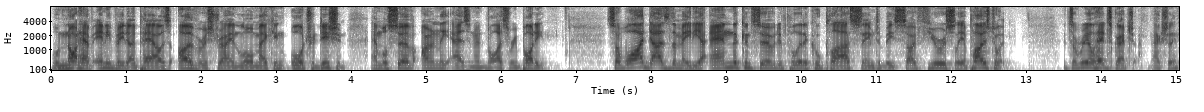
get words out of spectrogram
will not have any veto powers over Australian lawmaking or tradition and will serve only as an advisory body. So, why does the media and the conservative political class seem to be so furiously opposed to it? It's a real head scratcher, actually,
